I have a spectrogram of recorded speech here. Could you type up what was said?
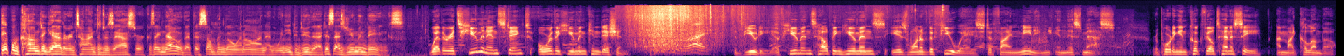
People come together in times of disaster because they know that there's something going on and we need to do that just as human beings whether it's human instinct or the human condition. All right. The beauty of humans helping humans is one of the few ways to find meaning in this mess. Reporting in Cookeville, Tennessee, I'm Mike Colombo.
